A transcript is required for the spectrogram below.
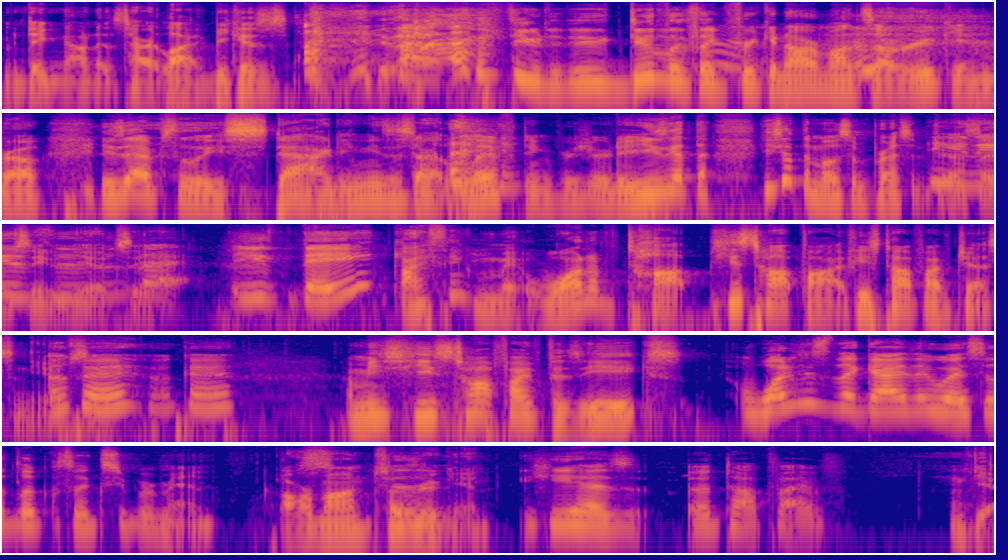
been taken down his entire life because dude, dude looks like freaking Arman Tsarukyan, bro. He's absolutely stacked. He needs to start lifting for sure, dude. He's got the he's got the most impressive chest I've seen in the UFC. You think? I think one of top. He's top five. He's top five chest in the UFC. Okay, okay. I mean, he's, he's top five physiques. What is the guy that I said looks like Superman? Arman Tsarukyan. He has a top five. Yeah,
